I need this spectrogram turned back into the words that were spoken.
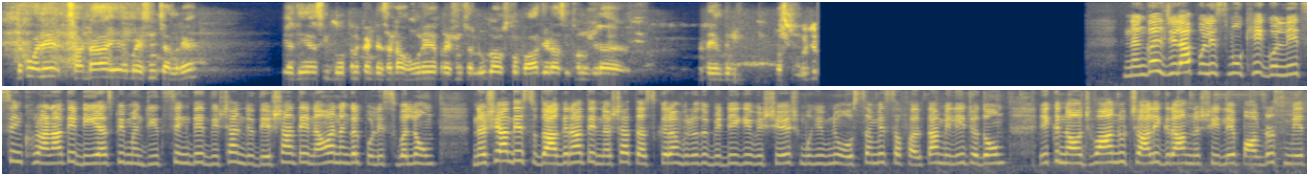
ਦੇਖੋ ਅਜੇ ਸਾਡਾ ਇਹ ਆਪਰੇਸ਼ਨ ਚੱਲ ਰਿਹਾ ਹੈ। ਅਜੇ ਅਸੀਂ 2-3 ਘੰਟੇ ਸਾਡਾ ਹੋ ਰਿਹਾ ਆਪਰੇਸ਼ਨ ਚੱਲੂਗਾ ਉਸ ਤੋਂ ਬਾਅਦ ਜਿਹੜਾ ਅਸੀਂ ਤੁਹਾਨੂੰ ਜਿਹੜਾ ਡਿਟੇਲ ਦੇ ਵਿੱਚ ਨੰਗਲ ਜ਼ਿਲ੍ਹਾ ਪੁਲਿਸ ਮੁਖੀ ਗੁਲਨੀਤ ਸਿੰਘ ਖੁਰਾਣਾ ਤੇ ਡੀਐਸਪੀ ਮਨਜੀਤ ਸਿੰਘ ਦੇ ਦਿਸ਼ਾ ਨਿਰਦੇਸ਼ਾਂ ਤੇ ਨਵਾਂ ਨੰਗਲ ਪੁਲਿਸ ਵੱਲੋਂ ਨਸ਼ਿਆਂ ਦੇ ਸੁਦਾਗਰਾਂ ਤੇ ਨਸ਼ਾ ਤਸਕਰਾਂ ਵਿਰੁੱਧ ਵਿੱਢੀ ਗਈ ਵਿਸ਼ੇਸ਼ ਮੁਹਿੰਮ ਨੂੰ ਉਸ ਸਮੇਂ ਸਫਲਤਾ ਮਿਲੀ ਜਦੋਂ ਇੱਕ ਨੌਜਵਾਨ ਨੂੰ 40 ਗ੍ਰਾਮ ਨਸ਼ੀਲੇ ਪਾਊਡਰ ਸਮੇਤ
